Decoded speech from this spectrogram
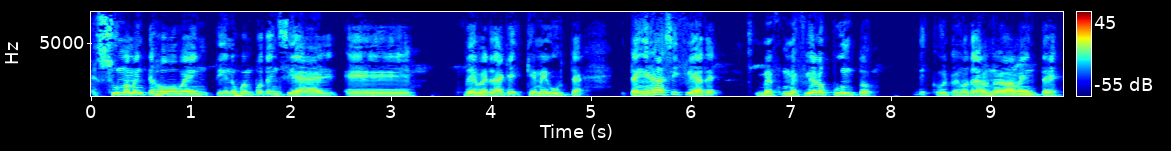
sí. sumamente joven, tiene buen potencial, eh, de verdad que, que me gusta. Tan es así, fíjate, me, me fui a los puntos, disculpen otra vez nuevamente,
